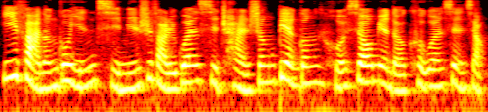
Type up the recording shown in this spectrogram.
依法能够引起民事法律关系产生变更和消灭的客观现象。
